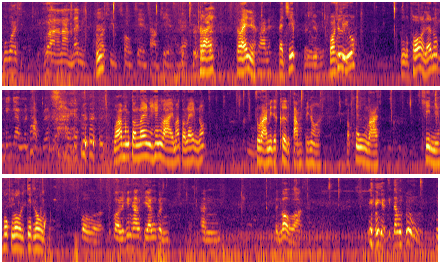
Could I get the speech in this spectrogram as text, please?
กูว่าว่านั่นได้นี่ว่าสี่สองแสนสามแสนอะไรเท่าไหรเท่าไหรเนี่ยพันเลยแปดสิบกระเทียมพอซื้ออยู่มันก็พอแล้วเนาะเห็นยามันทับเลยว่ามันตอนแรกนี่แห้งลายมาตอนแรกเนาะสุรายมีแต่เครื่องตำพี่น้องอะสักหุ้งลายชิ้นนี่หกโลหรือเจ็ดโลบ่ะก็ก่อนเลยทิ้งทางเสียงเพิ่นอันเป็นว่าว่าอยากกินต้มหุ่งเอ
